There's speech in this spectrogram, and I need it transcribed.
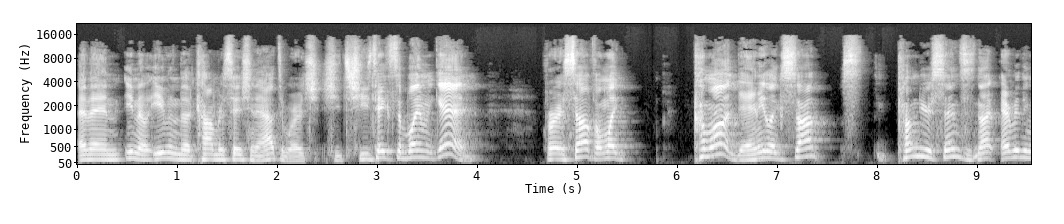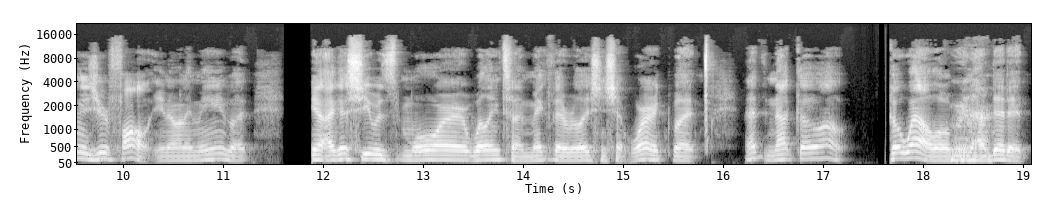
And then, you know, even the conversation afterwards, she she takes the blame again. for herself. I'm like, come on, Danny, like stop, come to your senses. Not everything is your fault. You know what I mean? But you know, I guess she was more willing to make their relationship work, but that did not go out go well over Yeah. there, did it?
